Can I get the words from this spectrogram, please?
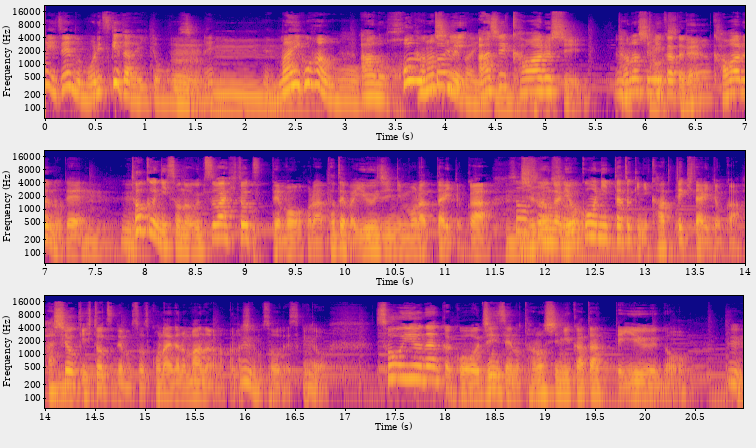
に全部盛り付けたらいいと思うんですようね、ん。マイご飯をあの本当に味変わるしうん。楽しみ方が変わるので、うん。特にその器一つってもほら例えば友人にもらったりとかうん。そうそう自分が旅行に行った時に買ってきたりとか箸置き一つでもそうこの間のマナーの話でもそうですけど、うん。そういうなんかこう人生の楽しみ方っていうのうん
